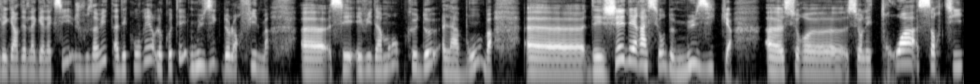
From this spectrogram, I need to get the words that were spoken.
les Gardiens de la Galaxie, je vous invite à découvrir le côté musique de leur film. Euh, c'est évidemment que de la bombe, euh, des générations de musique. euh, sur, euh, sur les trois sorties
